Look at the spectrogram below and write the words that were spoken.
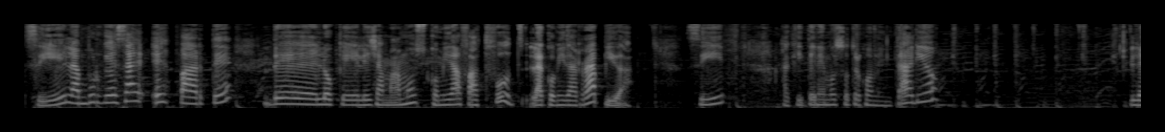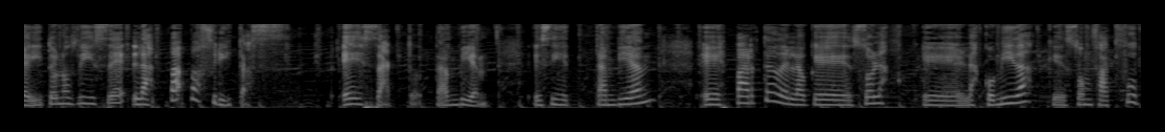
¿sí? La hamburguesa es parte de lo que le llamamos comida fast food, la comida rápida, ¿sí? Aquí tenemos otro comentario. Leito nos dice las papas fritas. Exacto, también. Es decir, también es parte de lo que son las, eh, las comidas que son fast food,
